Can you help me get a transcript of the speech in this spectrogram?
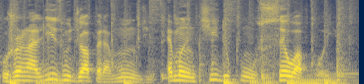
O jornalismo de Opera Mundi é mantido com o seu apoio.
